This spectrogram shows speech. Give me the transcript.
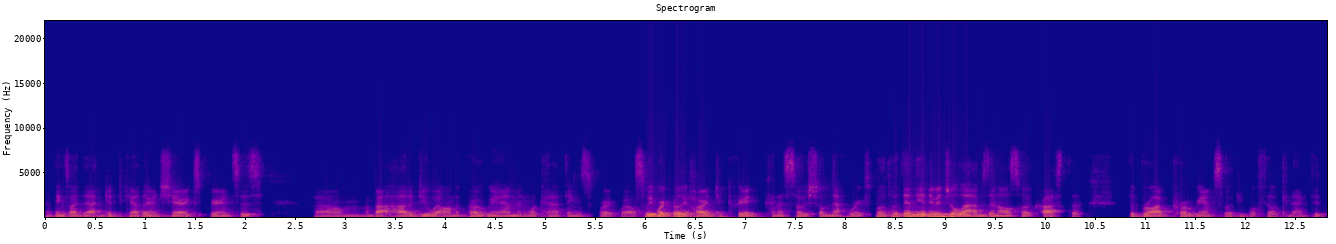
and things like that and get together and share experiences um, about how to do well in the program and what kind of things work well. So we work really hard to create kind of social networks, both within the individual labs and also across the, the broad program so that people feel connected.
